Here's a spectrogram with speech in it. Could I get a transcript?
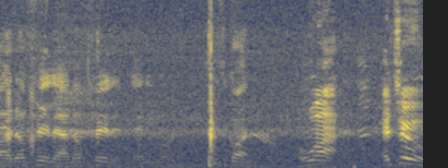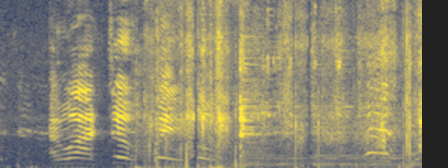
No, I don't feel it. I don't feel it anymore. It's gone. One, and two, and one, two, three, four. Ah,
